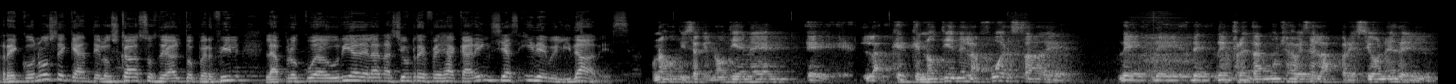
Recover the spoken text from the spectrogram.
reconoce que ante los casos de alto perfil, la Procuraduría de la Nación refleja carencias y debilidades una justicia que no tiene, eh, la, que, no tiene la fuerza de, enfrentar muchas veces las presiones del,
